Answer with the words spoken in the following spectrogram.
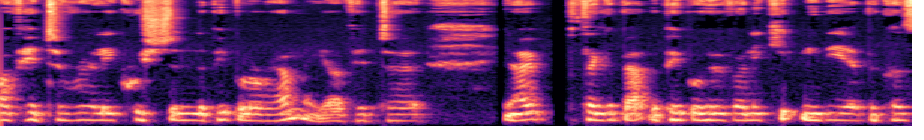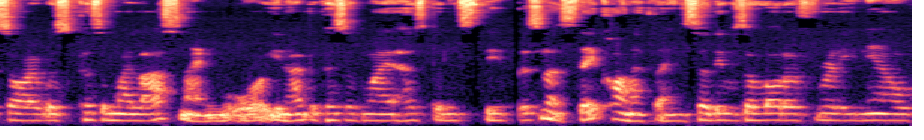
I've had to really question the people around me. I've had to you know, think about the people who've only kept me there because I was because of my last name or, you know, because of my husband's their business, that kind of thing. So there was a lot of really now,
